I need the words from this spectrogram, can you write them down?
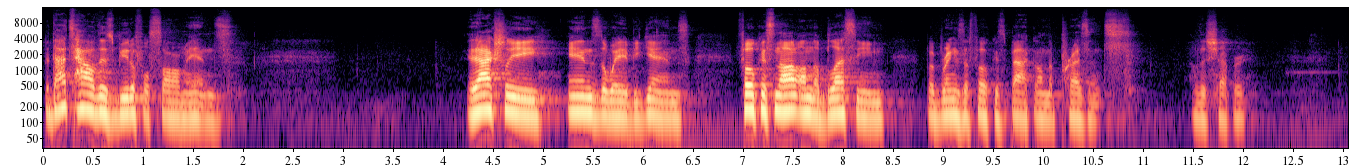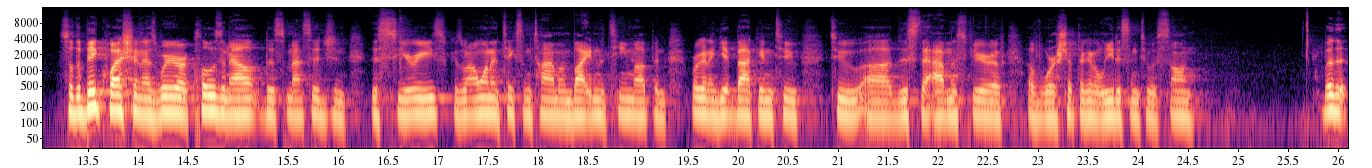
But that's how this beautiful psalm ends. It actually ends the way it begins. Focus not on the blessing, but brings the focus back on the presence of the shepherd. So, the big question as we are closing out this message and this series, because I want to take some time inviting the team up and we're going to get back into to, uh, this, the atmosphere of, of worship. They're going to lead us into a song. But the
